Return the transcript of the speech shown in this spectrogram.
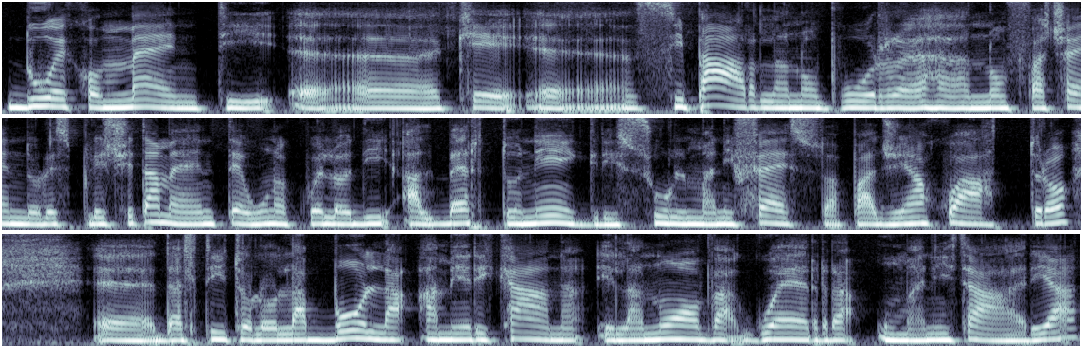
due commenti eh, che eh, si parlano pur eh, non facendolo esplicitamente, uno è quello di Alberto Negri sul manifesto a pagina 4 eh, dal titolo La bolla americana e la nuova guerra umanitaria.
